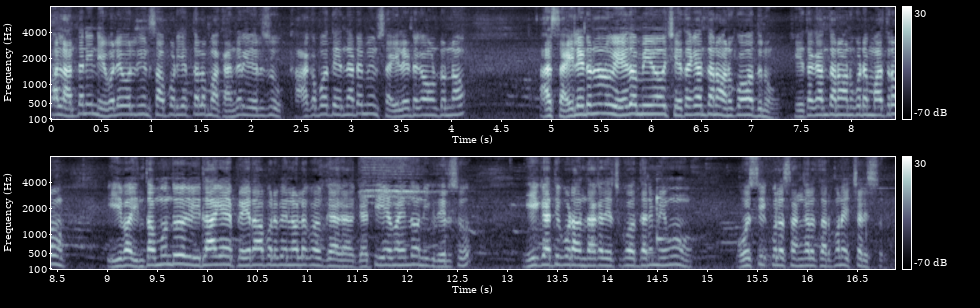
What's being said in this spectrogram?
వాళ్ళంతా నేను ఎవరెవరు నేను సపోర్ట్ చేస్తారో మాకు అందరికీ తెలుసు. కాకపోతే ఏంటంటే మేము సైలెంట్గా ఉంటున్నాం. ఆ సైలెంట్ నువ్వు ఏదో మేము చేతకంతనం అనుకోవద్దు నువ్వు. చేతకంతనం అనుకుంటే మాత్రం ఇవ ఇంతకుముందు ఇలాగే ప్రేరాపలు వెళ్ళిన వాళ్ళకు గ- గతి ఏమైందో నీకు తెలుసు. ఈ గతి కూడా అందాక తెచ్చుకోవద్దని మేము ఓసీ కుల సంఘాల తరఫున హెచ్చరిస్తున్నాం.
